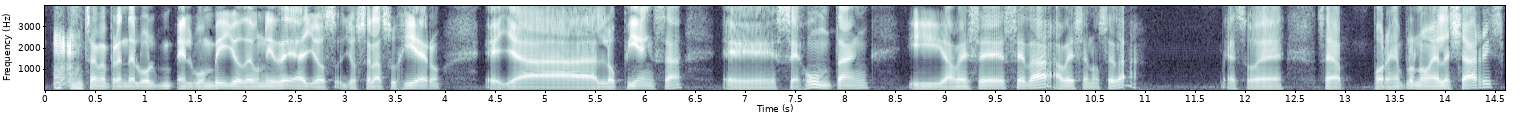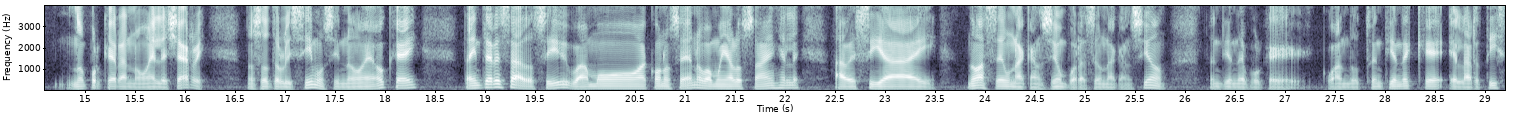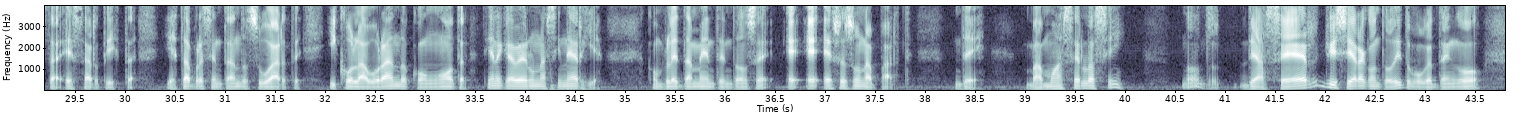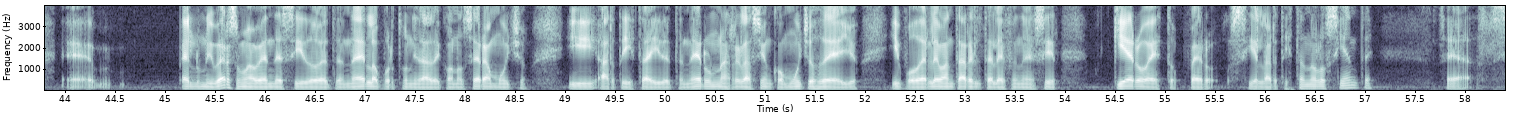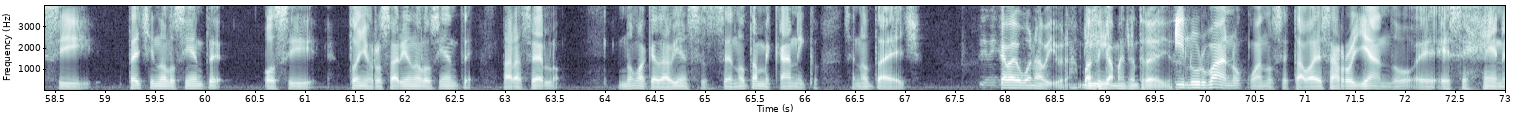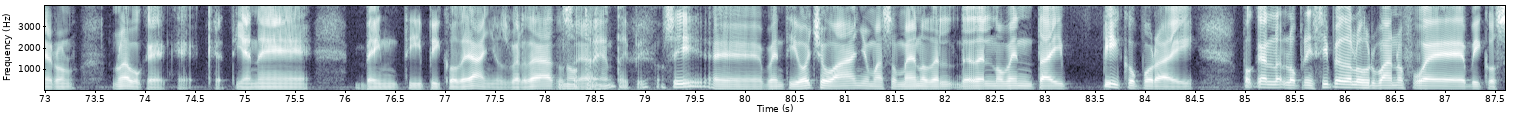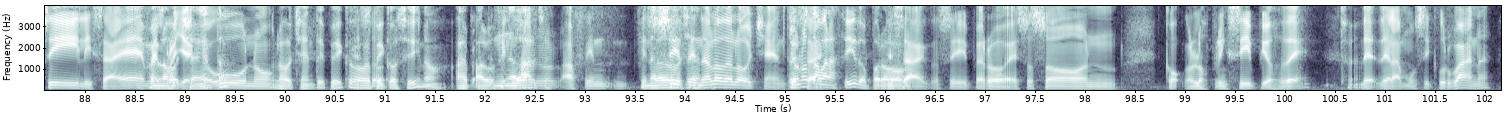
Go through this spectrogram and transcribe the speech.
se me prende el, bombillo de una idea, yo, yo se la sugiero, ella lo piensa, eh, se juntan y a veces se da, a veces no se da. Eso es, o sea, por ejemplo, Noel Sharris, no porque era Noel Sharris, nosotros lo hicimos, sino es, ok, está interesado, sí, vamos a conocernos, vamos a ir a Los Ángeles, a ver si hay, no hacer una canción por hacer una canción, ¿tú entiendes? Porque cuando tú entiendes que el artista es artista y está presentando su arte y colaborando con otra, tiene que haber una sinergia completamente, entonces e- e- eso es una parte de, vamos a hacerlo así. No, de hacer, yo hiciera con todito, porque tengo eh, el universo me ha bendecido de tener la oportunidad de conocer a muchos y artistas y de tener una relación con muchos de ellos y poder levantar el teléfono y decir, quiero esto, pero si el artista no lo siente, o sea, si Techi no lo siente o si Toño Rosario no lo siente para hacerlo, no va a quedar bien, se, se nota mecánico, se nota hecho. Tiene que haber buena vibra, básicamente, Y- entre ellos. Y lo urbano, cuando se estaba desarrollando eh, ese género nuevo que, que- que tiene veintipico de años, ¿verdad? O no, 30 y pico. Sí, eh, 28 años más o menos del, desde el 90 y pico por ahí. Porque lo- los principios de los urbanos fue Bicocil, Isa M, Fue en los Proyecto 80. 1. Los 80 y pico, Eso- ¿no? Al, al final de los Al- 80. a fin- Finales de sí, los 80. finales de los 80. Yo no estaba nacido, pero... Exacto, sí, pero esos son los principios de, Sí. de, de la música urbana.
